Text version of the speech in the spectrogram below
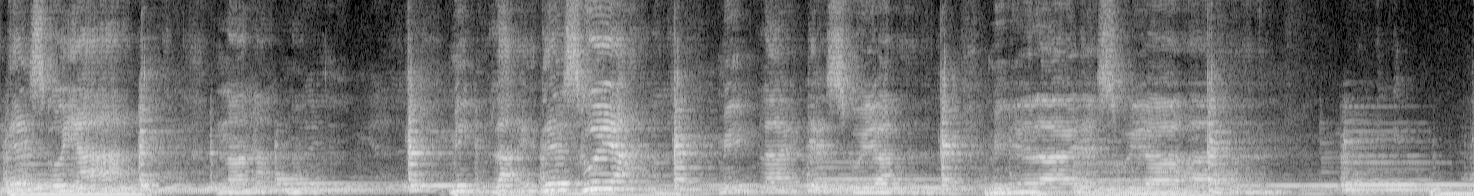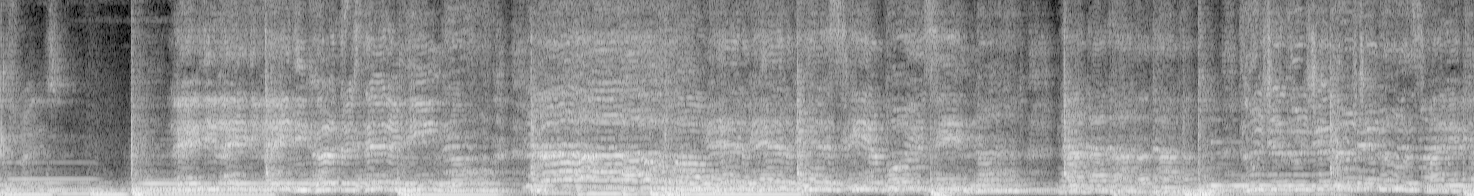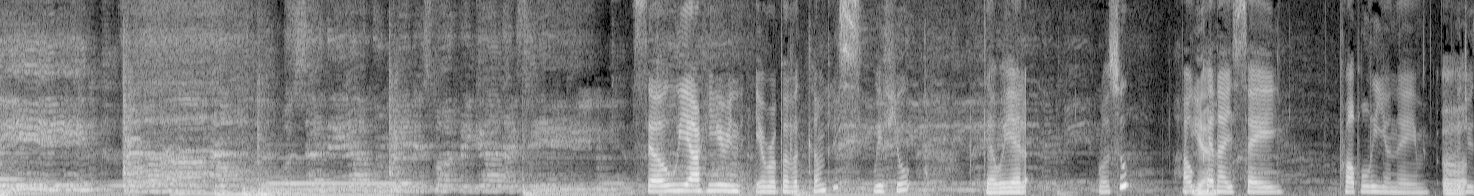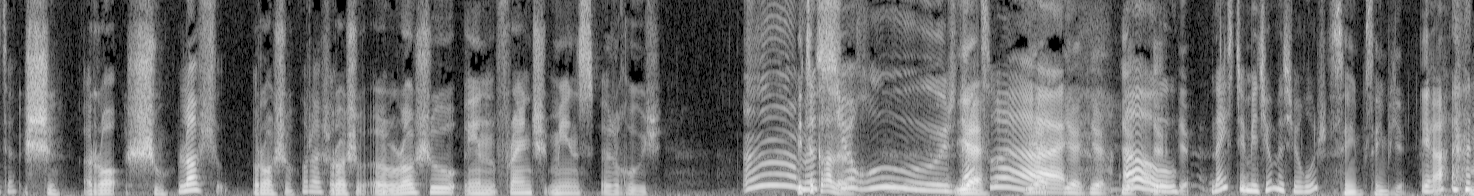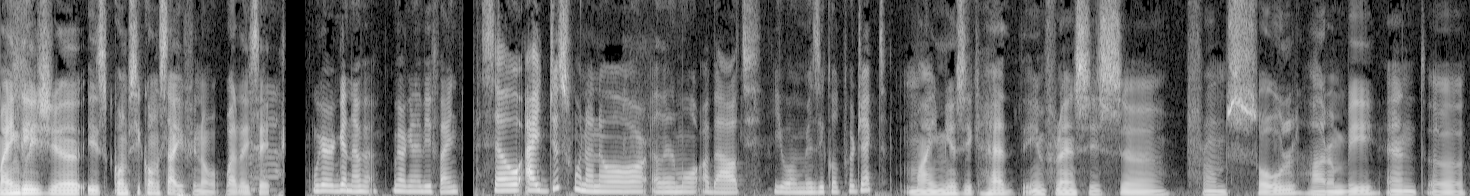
L-ai descuiat Na, na, na So we are here in Europa Campus with you, Gabriel Rosu. How Yeah. can I say properly your name? Uh, Could you tell? Sh, roșu, Roșu. roșu, Roșu. roșu. Uh, in French means rouge. Ah, It's a Monsieur color. Rouge. Yeah, That's why. Yeah, yeah, yeah, yeah, oh, yeah, yeah. nice to meet you, Monsieur Rouge. Same, same here. Yeah. My English uh, is comme si comme ça, if you know what I say. We're gonna we're gonna be fine. So I just want to know a little more about your musical project. My music had influences uh, from soul, R&B, and uh,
